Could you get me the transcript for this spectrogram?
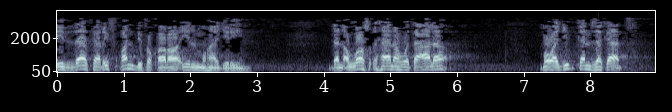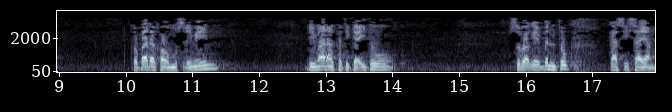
إذ ذاك رفقا بفقراء المهاجرين dan Allah Subhanahu wa taala mewajibkan zakat kepada kaum muslimin di mana ketika itu sebagai bentuk kasih sayang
